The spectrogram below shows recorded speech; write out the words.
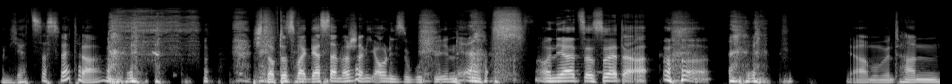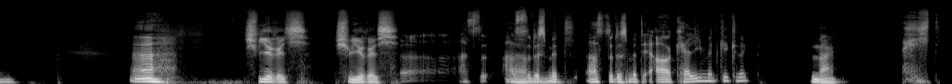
und jetzt das Wetter. ich glaube, das war gestern wahrscheinlich auch nicht so gut für ihn. Ja. Und jetzt das Wetter. ja, momentan äh, schwierig. Schwierig. Äh, Hast du, hast, du das Ähm. mit, hast du das mit R. Kelly mitgekriegt? Nein. Echt?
